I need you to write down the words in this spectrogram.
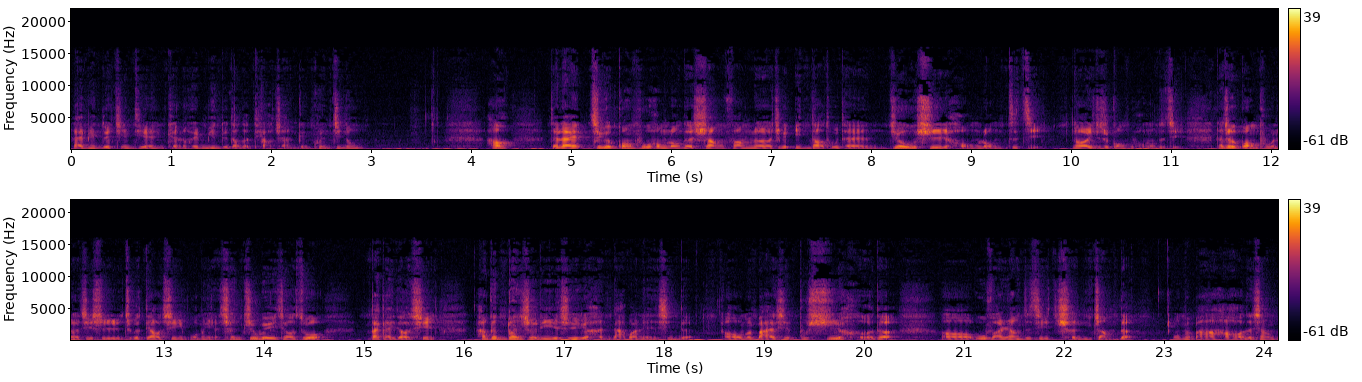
来面对今天可能会面对到的挑战跟困境哦。好，再来这个光谱红龙的上方呢，这个引导图腾就是红龙自己，然后也就是光谱红龙自己。那这个光谱呢，其实这个调性我们也称之为叫做拜拜调性，它跟断舍离也是一个很大关联性的。哦，我们把一些不适合的。呃，无法让自己成长的，我们把它好好的像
